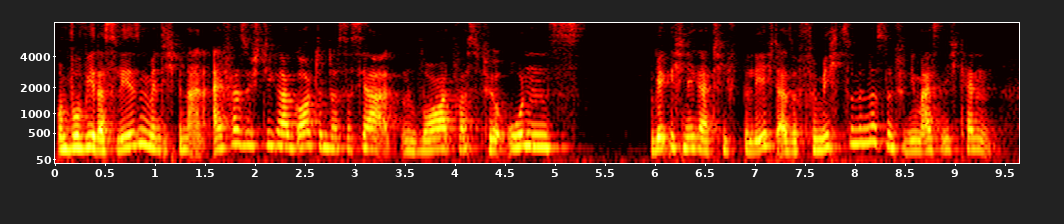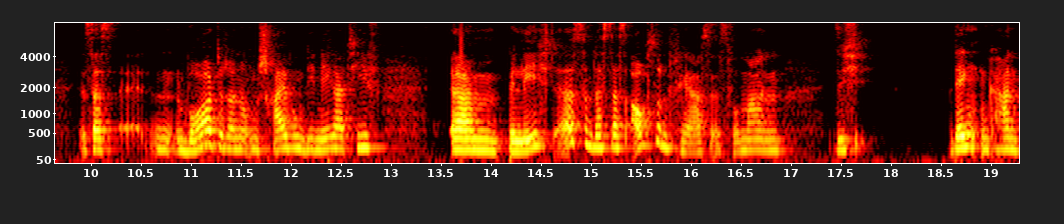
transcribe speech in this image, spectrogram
Und wo wir das lesen mit, ich bin ein eifersüchtiger Gott, und das ist ja ein Wort, was für uns wirklich negativ belegt, also für mich zumindest und für die meisten, die ich kenne, ist das ein Wort oder eine Umschreibung, die negativ ähm, belegt ist und dass das auch so ein Vers ist, wo man sich denken kann,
